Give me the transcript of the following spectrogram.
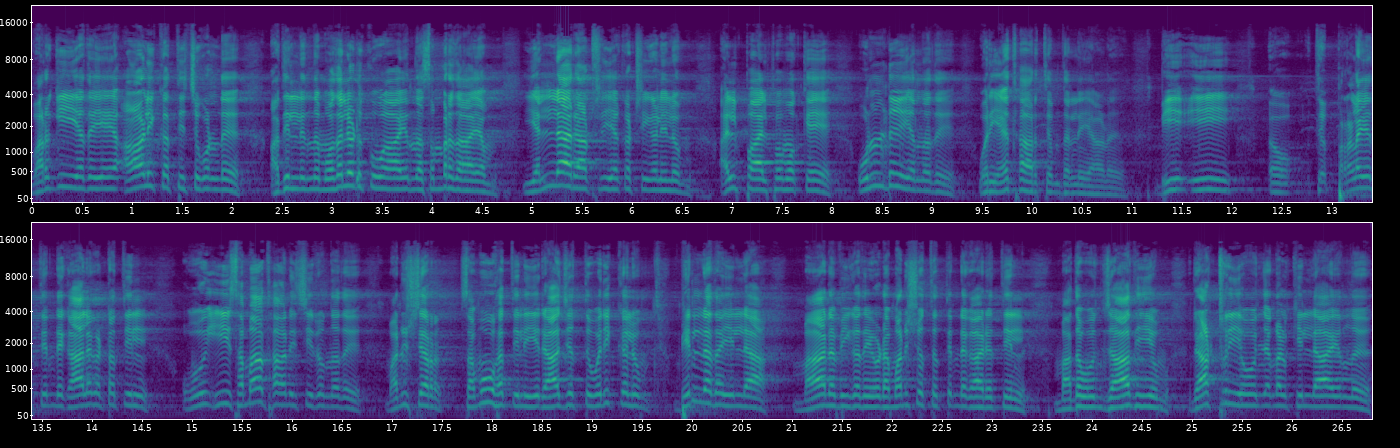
വർഗീയതയെ ആളിക്കത്തിച്ചുകൊണ്ട് അതിൽ നിന്ന് മുതലെടുക്കുക എന്ന സമ്പ്രദായം എല്ലാ രാഷ്ട്രീയ കക്ഷികളിലും അല്പാൽപമൊക്കെ ഉണ്ട് എന്നത് ഒരു യാഥാർത്ഥ്യം തന്നെയാണ്. ബി ഈ പ്രളയത്തിന്റെ കാലഘട്ടത്തിൽ ഈ സമാധാനിച്ചിരുന്നത് മനുഷ്യർ സമൂഹത്തിൽ ഈ രാജ്യത്ത് ഒരിക്കലും ഭിന്നതയില്ല. മാനവികതയുടെ മനുഷ്യത്വത്തിന്റെ കാര്യത്തിൽ മതവും ജാതിയും രാഷ്ട്രീയവും ഞങ്ങൾക്കില്ല എന്ന്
